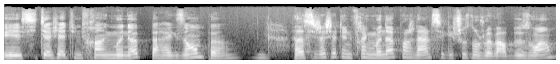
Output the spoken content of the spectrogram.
Et si tu achètes une fringue monop, par exemple, alors, si j'achète une fringue monop, en général, c'est quelque chose dont je vais avoir besoin.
